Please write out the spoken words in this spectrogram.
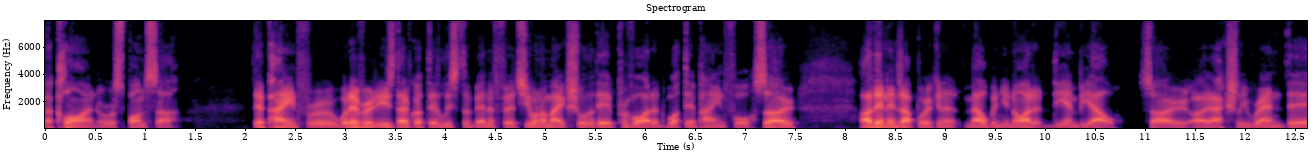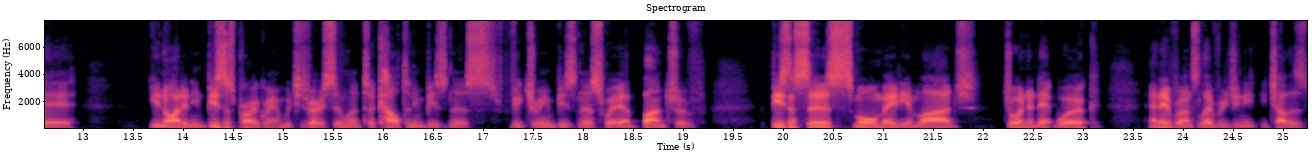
a client or a sponsor, they're paying for whatever it is, they've got their list of benefits. You want to make sure that they're provided what they're paying for. So, I then ended up working at Melbourne United, the NBL. So I actually ran their United in Business program, which is very similar to Carlton in Business, Victory in Business, where a bunch of businesses, small, medium, large, join a network and everyone's leveraging each other's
